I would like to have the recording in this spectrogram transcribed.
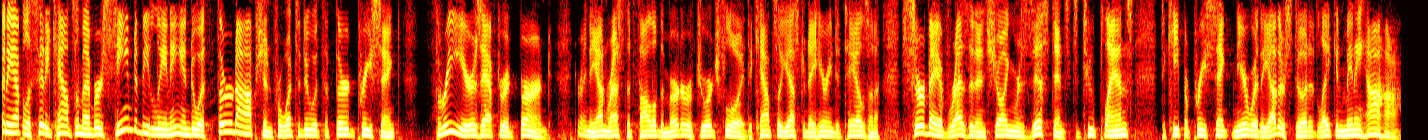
Minneapolis City Council members seem to be leaning into a third option for what to do with the third precinct three years after it burned. During the unrest that followed the murder of George Floyd, the council yesterday hearing details on a survey of residents showing resistance to two plans to keep a precinct near where the other stood at Lake and Minnehaha.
